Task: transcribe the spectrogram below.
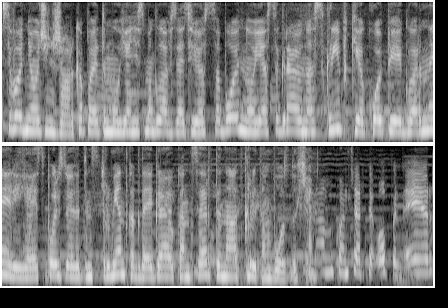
Сегодня очень жарко, поэтому я не смогла взять ее с собой, но я сыграю на скрипке копии Гварнери. Я использую этот инструмент, когда играю концерты на открытом воздухе концерты open air.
